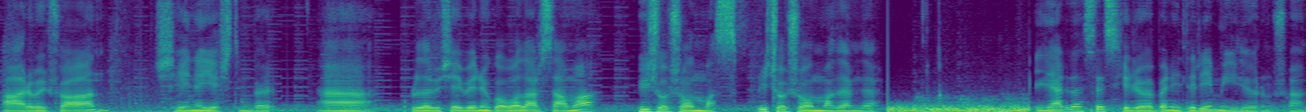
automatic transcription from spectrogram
Harbi şu an şeyine geçtim böyle. Ha, burada bir şey beni kovalarsa ama hiç hoş olmaz. Hiç hoş olmaz hem de. İleriden ses geliyor. Ben ileriye mi gidiyorum şu an?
